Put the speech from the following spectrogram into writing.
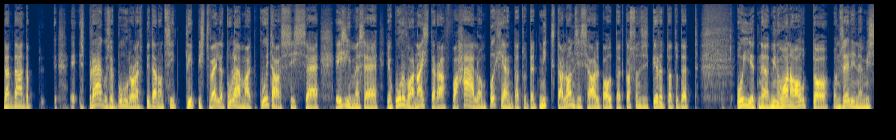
tähendab praegusel puhul oleks pidanud siit klipist välja tulema, et kuidas siis see esimese ja kurva naisterahva hääl on põhjendatud, et miks tal on siis see halb auto, et kas on siis kirjutatud, et oi, et näed, minu vana auto on selline, mis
